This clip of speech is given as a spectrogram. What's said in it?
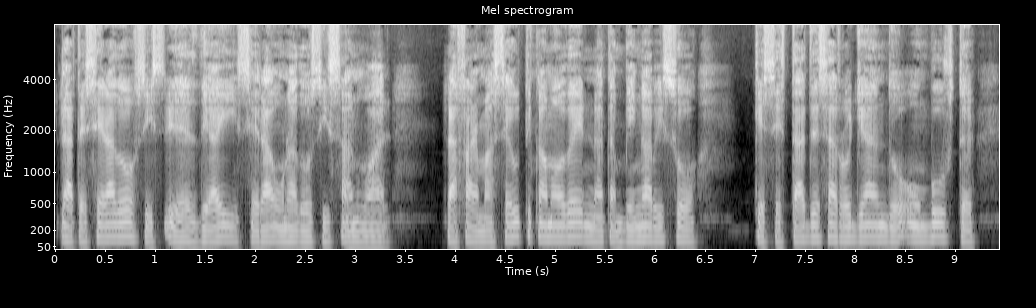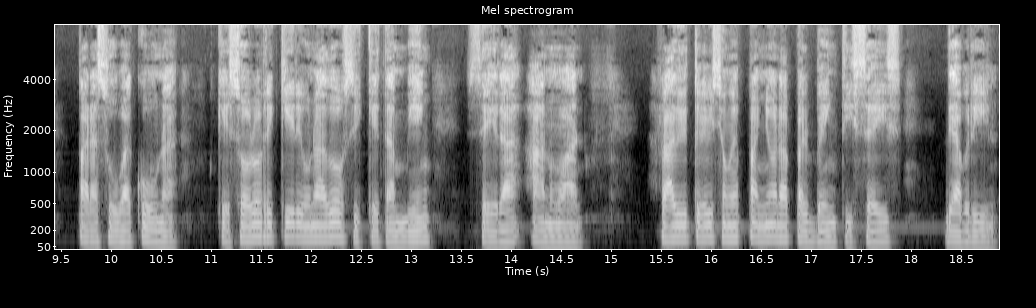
la tercera dosis y desde ahí será una dosis anual. La farmacéutica moderna también avisó que se está desarrollando un booster para su vacuna, que solo requiere una dosis que también será anual. Radio y Televisión Española para el 26 de abril.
